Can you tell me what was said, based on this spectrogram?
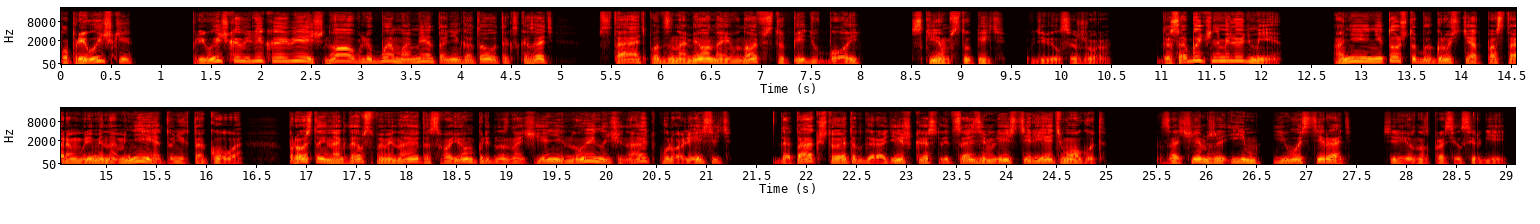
По привычке. Привычка — великая вещь, но в любой момент они готовы, так сказать, встать под знамена и вновь вступить в бой. — С кем вступить? — удивился Жора. — Да с обычными людьми. Они не то чтобы грустят по старым временам, нет у них такого. Просто иногда вспоминают о своем предназначении, ну и начинают куролесить. Да так, что этот городишко с лица земли стереть могут. — Зачем же им его стирать? — серьезно спросил Сергей. —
